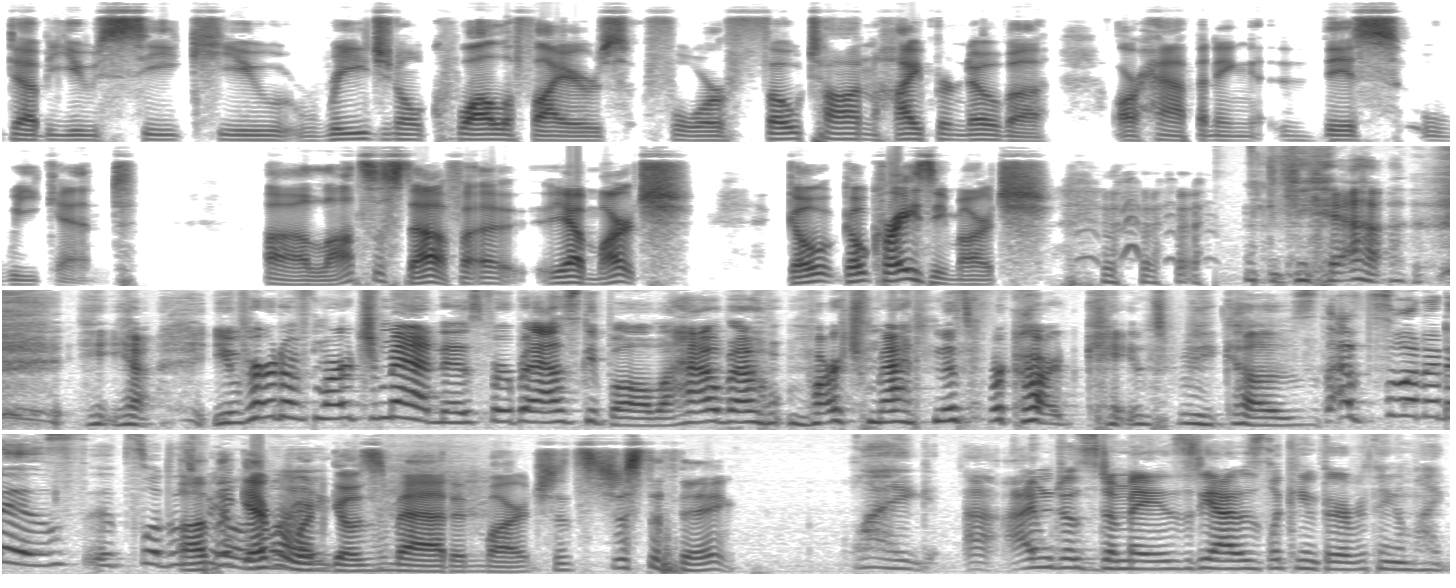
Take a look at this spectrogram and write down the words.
WCQ regional qualifiers for Photon Hypernova are happening this weekend. Uh, lots of stuff. Uh, yeah, March go go crazy march. Yeah. Yeah. You've heard of march madness for basketball but how about march madness for card games? Because that's what it is. It's what it's i think everyone like. goes mad in march. It's just a thing. Like i'm just amazed. Yeah i was looking through everything. I'm like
